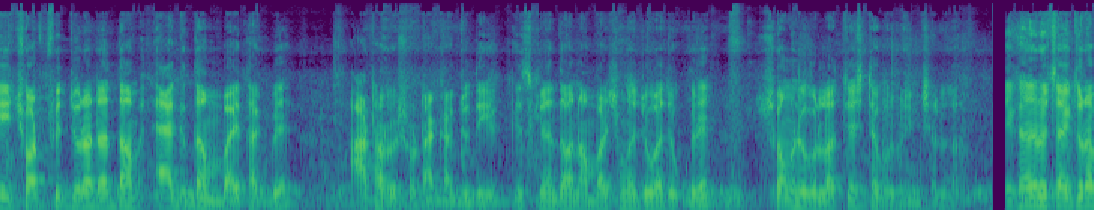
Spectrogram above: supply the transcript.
এই শর্ট ফিস জোড়াটার দাম একদম বাই থাকবে আঠারোশো টাকা। যদি স্ক্রিনে দেওয়া নাম্বারের সঙ্গে যোগাযোগ করে সংগ্রহ করার চেষ্টা করবেন ইনশাল্লাহ। এখানে রয়েছে একজোড়া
